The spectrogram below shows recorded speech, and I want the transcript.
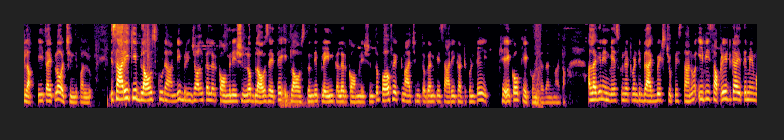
ఇలా ఈ టైప్లో వచ్చింది పళ్ళు. ఈ సారీకి బ్లౌజ్ కూడా అండి. బ్రింజాల్ కలర్ కాంబినేషన్లో బ్లౌజ్ అయితే ఇట్లా వస్తుంది. ప్లెయిన్ కలర్ కాంబినేషన్తో పర్ఫెక్ట్ మ్యాచింగ్తో కనుక ఈ సారీ కట్టుకుంటే కేకో కేక్ ఉంటుంది అనమాట అలాగే నేను వేసుకున్నటువంటి బ్లాక్ బెడ్స్ చూపిస్తాను. ఇవి సపరేట్గా అయితే మేము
